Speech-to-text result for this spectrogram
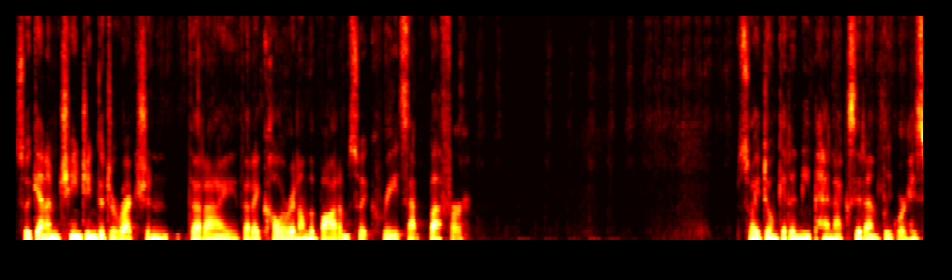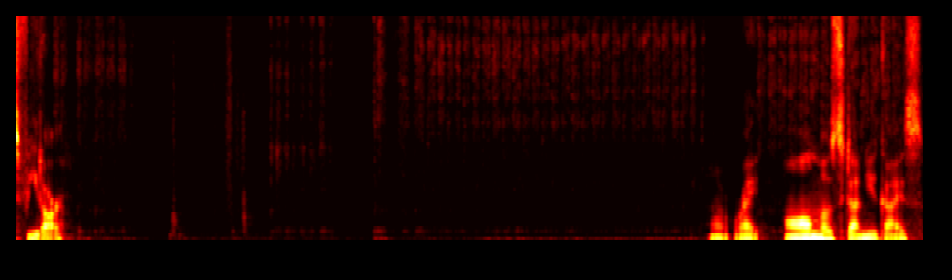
So again, I'm changing the direction that I that I color in on the bottom so it creates that buffer. So I don't get any pen accidentally where his feet are. All right, almost done, you guys.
